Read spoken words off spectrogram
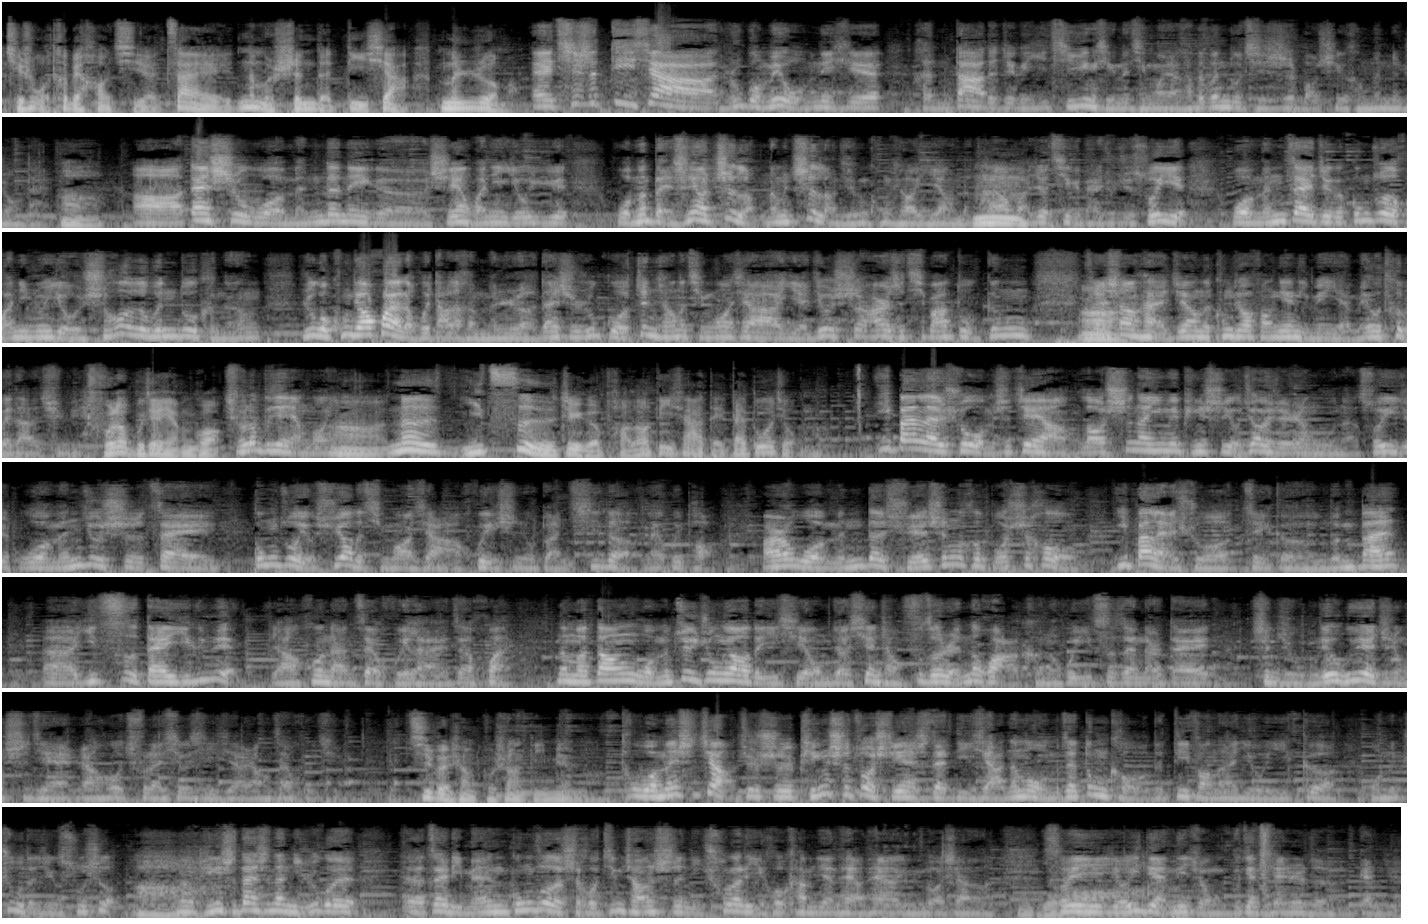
其实我特别好奇，在那么深的地下闷热吗？哎，其实地下如果没有我们那些很大的这个仪器运行的情况下，它的温度其实是保持一个恒温的状态。啊啊！但是我们的那个实验环境，由于我们本身要制冷，那么制冷就跟空调一样的，它要把热气给排出去，所以我们在这个工作的环境中，有时候的温度可能如果空调坏了会达到很闷热，但是如果正常的情况下，也就是二十七八度，跟在上海这样的空调房间里面也没有特别大的区别。除了不见阳光，除了不见阳光以外。啊，那一次这个跑到地下得待多久呢？一般来说，我们是这样，老师呢，因为平时有教学任务呢，所以就我们就是在工作有需要的情况下，会是那种短期的来回跑。而我们的学生和博士后，一般来说这个轮班，呃，一次待一个月，然后呢再回来再换。那么，当我们最重要的一些我们叫现场负责人的话，可能会一次在那儿待甚至五六个月这种时间，然后出来休息一下，然后再回去。基本上不上地面吗？我们是这样，就是平时做实验是在地下，那么我们在洞口的地方呢有一个我们住的这个宿舍啊。那么平时，但是呢，你如果呃在里面工作的时候，经常是你出来了以后看不见太阳，太阳已经落山了，所以有一点那种不见天日的感觉。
